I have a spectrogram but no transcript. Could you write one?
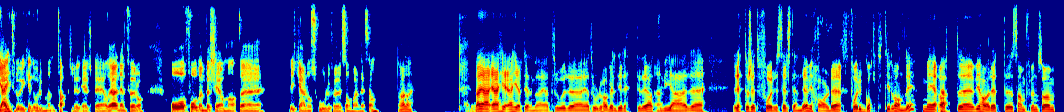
Jeg tror ikke nordmenn takler helt det, og det har jeg nevnt før òg, å få den beskjed om at eh, det ikke er noen skole før sommeren, liksom. Ja, nei. Nei, jeg, jeg, er helt enig med deg. Jeg tror, eh, jeg tror, du har veldig rett i det. At vi er eh, rett og slett for selvstendige. Vi har det for godt til vanlig med at eh, vi har et samfunn som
